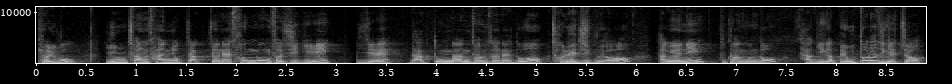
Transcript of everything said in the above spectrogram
결국 인천 상륙 작전의 성공 소식이 이제 낙동강 전선에도 전해지고요. 당연히 북한군도 사기가 매우 떨어지겠죠.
